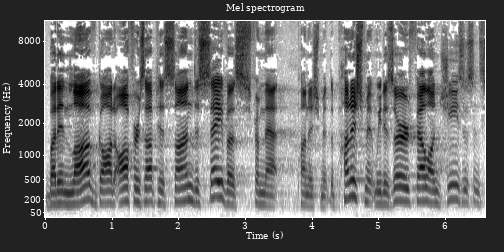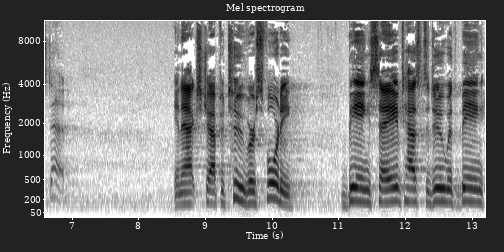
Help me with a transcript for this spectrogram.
But in love, God offers up His Son to save us from that punishment. The punishment we deserved fell on Jesus instead. In Acts chapter 2, verse 40, being saved has to do with being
